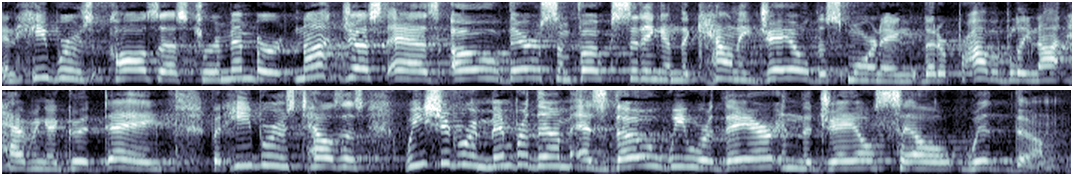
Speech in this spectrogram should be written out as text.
And Hebrews calls us to remember not just as, oh, there are some folks sitting in the county jail this morning that are probably not having a good day, but Hebrews tells us we should remember them as though we were there in the jail cell with them.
